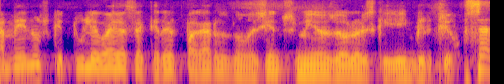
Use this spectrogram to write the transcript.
a menos que tú le vayas a querer pagar los 900 millones de dólares que ya invirtió. O sea,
